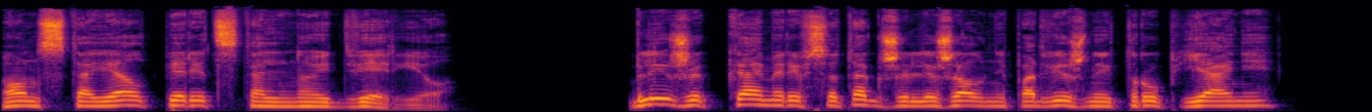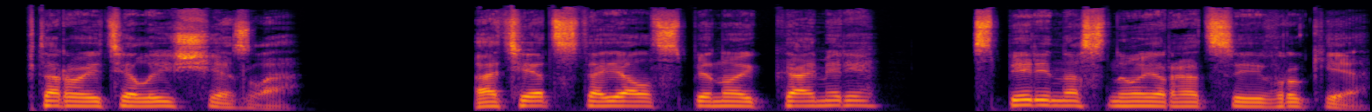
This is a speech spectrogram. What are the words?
Он стоял перед стальной дверью. Ближе к камере все так же лежал неподвижный труп Яни, второе тело исчезло. Отец стоял спиной к камере с переносной рацией в руке.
